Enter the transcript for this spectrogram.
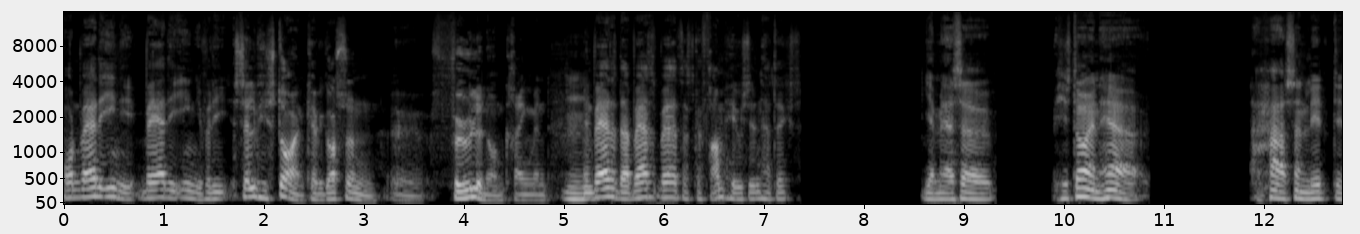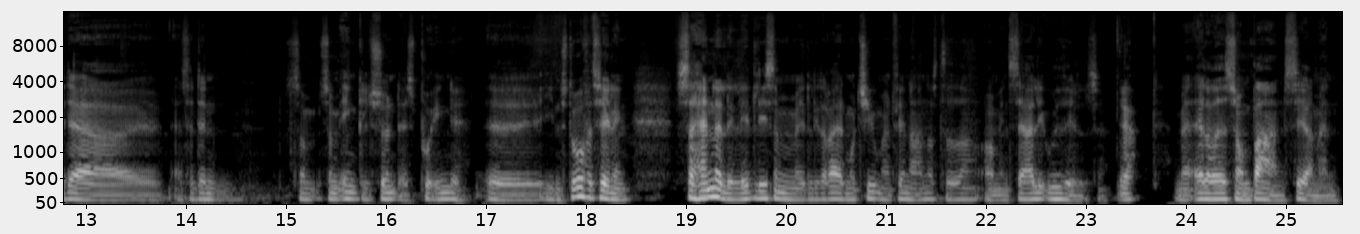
Morten, hvad er det egentlig? Hvad er det egentlig? Fordi selve historien kan vi godt sådan øh, føle noget omkring, men, mm. men hvad er det der, hvad hvad er det, der skal fremhæves i den her tekst? Jamen altså, historien her har sådan lidt det der, øh, altså den, som, som enkelt søndags pointe øh, i den store fortælling, så handler det lidt ligesom et litterært motiv, man finder andre steder, om en særlig udvælgelse. Ja. Men allerede som barn ser man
